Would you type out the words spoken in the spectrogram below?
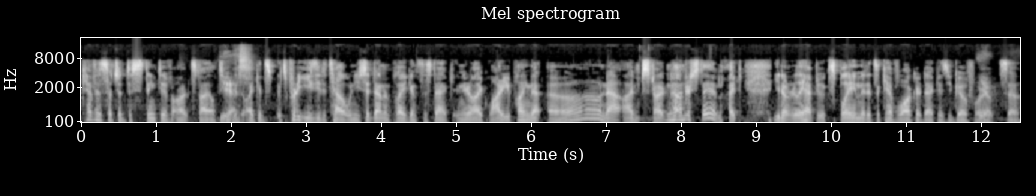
Kev has such a distinctive art style too. Yes. Like it's it's pretty easy to tell when you sit down and play against this deck, and you're like, "Why are you playing that?" Oh, now I'm starting to understand. Like, you don't really have to explain that it's a Kev Walker deck as you go for Yep. it. So,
